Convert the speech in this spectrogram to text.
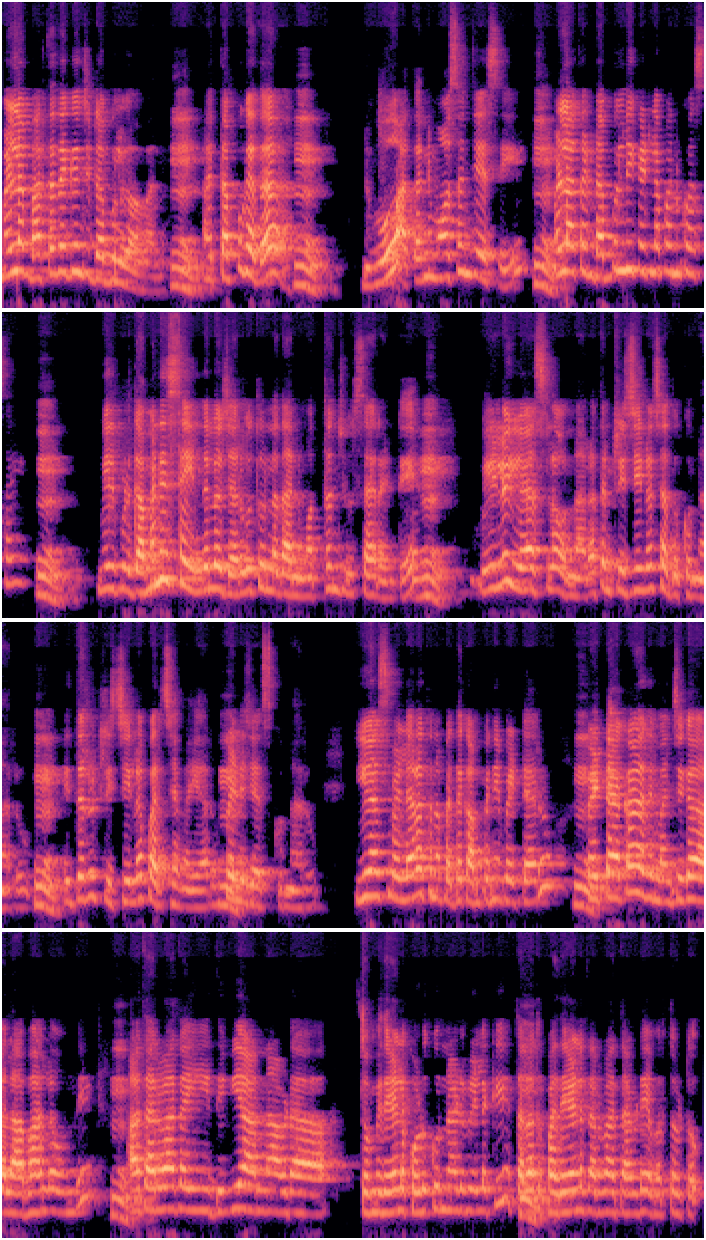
మళ్ళీ భర్త దగ్గర నుంచి డబ్బులు కావాలి. అది తప్పు కదా? నువ్వు అతన్ని మోసం చేసి మళ్ళీ అతని డబ్బులు నీకు ఎట్లా పనికొస్తాయి? మీరు ఇప్పుడు గమనిస్తే ఇందులో జరుగుతున్న దాన్ని మొత్తం చూసారంటే వీళ్ళు యుఎస్లో ఉన్నారు అతను ట్రిచీలో చదువుకున్నారు. ఇద్దరు ట్రిచీలో పరిచయం అయ్యారు. పెళ్ళి చేసుకున్నారు. యుఎస్ వెళ్ళారు అతను పెద్ద కంపెనీ పెట్టారు. పెట్టాక అది మంచిగా లాభాల్లో ఉంది. ఆ తర్వాత ఈ దివ్య అన్న ఆవిడ తొమ్మిదేళ్ళ కొడుకున్నాడు వీళ్ళకి తర్వాత. పదేళ్ళ తర్వాత ఆవిడ ఎవరితోటో.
